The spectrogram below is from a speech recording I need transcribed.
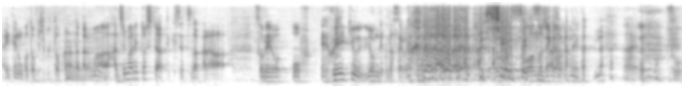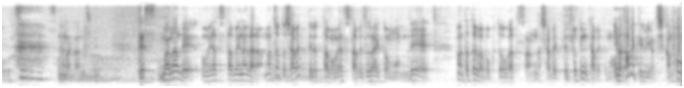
相手のことを聞くとか。だからまあ始まりとしては適切だから、それを、を FAQ 読んでくださいよ。だから修正無言の時間みたいなな。はいそう。そんな感じです。まあなんで、おやつ食べながら、まあちょっと喋ってると多分おやつ食べづらいと思うんで、まあ例えば僕と尾形さんが喋ってる時に食べても、今食べてるやん、しかも。こ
